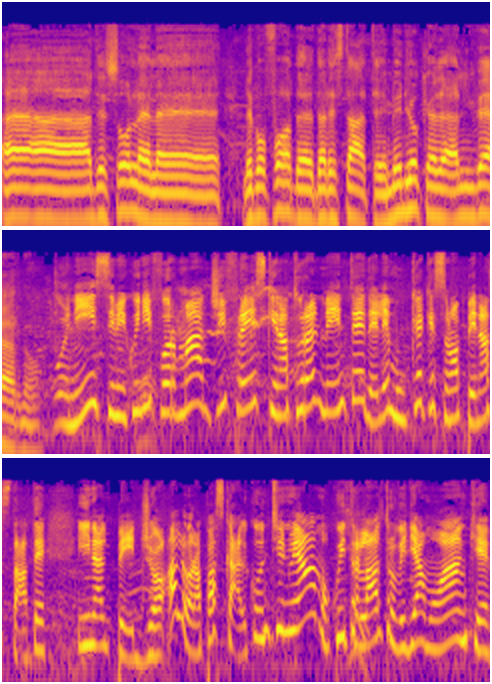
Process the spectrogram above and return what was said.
eh, adesso le, le, le Beaufort dell'estate, meglio che all'inverno. Buonissimi, quindi formaggi freschi naturalmente delle mucche che sono appena state in alpeggio. Allora Pascal, continuiamo, qui tra l'altro vediamo anche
